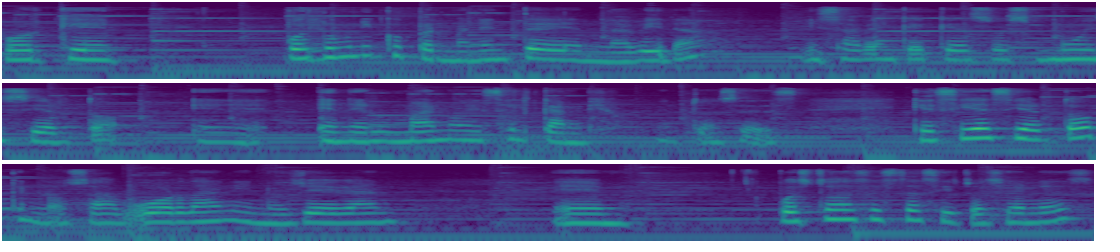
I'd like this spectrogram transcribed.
porque pues lo único permanente en la vida y saben que, eso es muy cierto, eh, en el humano es el cambio. Entonces, que sí es cierto que nos abordan y nos llegan eh, pues todas estas situaciones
